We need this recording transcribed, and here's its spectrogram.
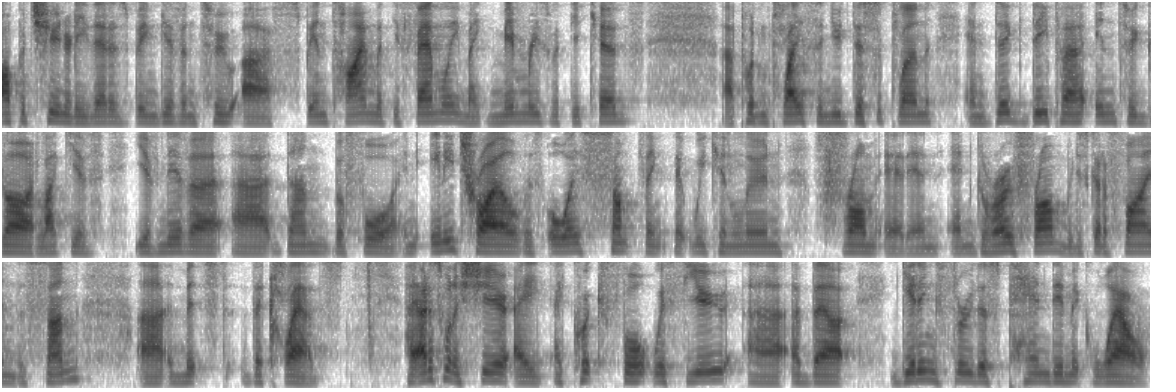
opportunity that has been given to us. Spend time with your family, make memories with your kids, uh, put in place a new discipline, and dig deeper into God like you've, you've never uh, done before. In any trial, there's always something that we can learn from it and, and grow from. We just got to find the sun uh, amidst the clouds. Hey, I just want to share a, a quick thought with you uh, about getting through this pandemic well.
